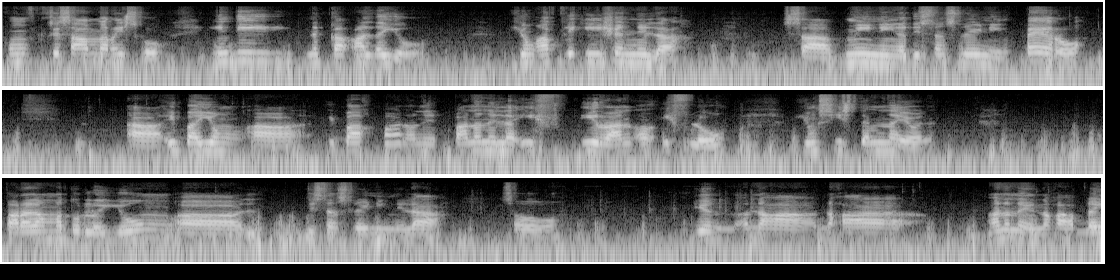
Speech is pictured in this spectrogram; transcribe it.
kung summarize ko, hindi nagkakalayo yung application nila sa meaning na distance learning pero uh, iba yung uh, iba paano paano nila if i-run or i-flow yung system na yon para lang matuloy yung uh, distance learning nila. So yun naka naka ano na yun, naka-apply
